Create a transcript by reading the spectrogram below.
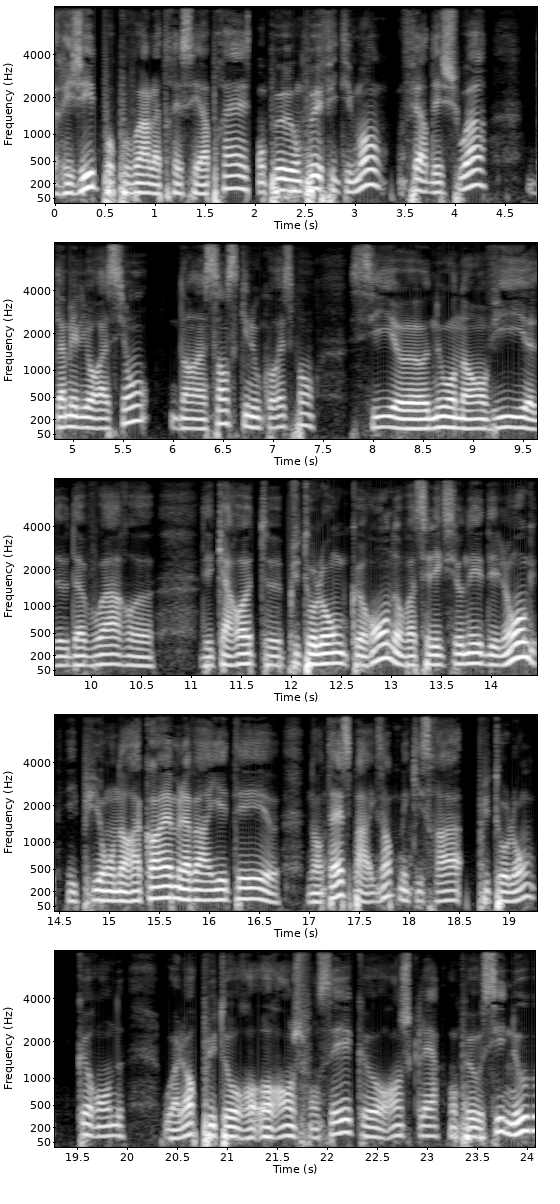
rigide pour pouvoir la tresser après. On peut, on peut effectivement faire des choix d'amélioration dans un sens qui nous correspond. Si euh, nous on a envie d'avoir euh, des carottes plutôt longues que rondes, on va sélectionner des longues et puis on aura quand même la variété euh, nantaise par exemple, mais qui sera plutôt longue que ronde, ou alors plutôt orange foncé que orange clair. On peut aussi, nous,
